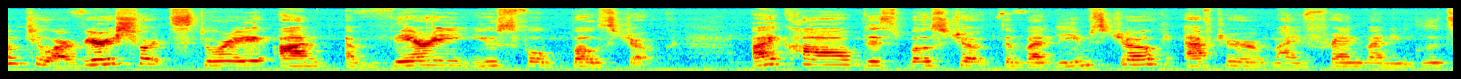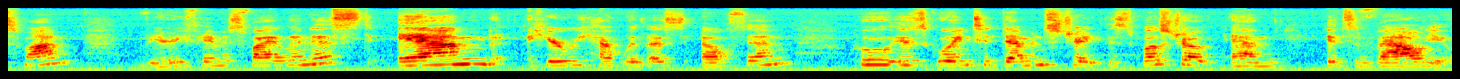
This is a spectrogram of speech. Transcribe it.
welcome to our very short story on a very useful bow stroke. I call this bow stroke the Vadim stroke after my friend Vadim Gluzman, very famous violinist. And here we have with us Elson, who is going to demonstrate this bow stroke and its value.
